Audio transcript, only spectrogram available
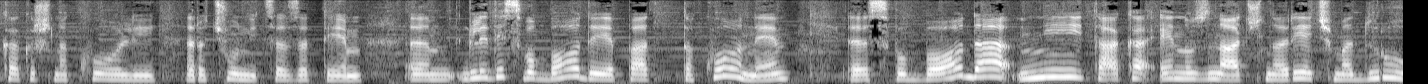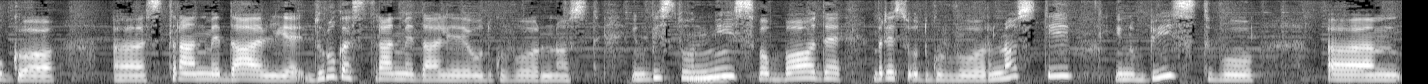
kakršna koli računica za tem. Um, glede svobode je pa tako, ne. E, svoboda ni taka enoznačna reč, ima drugo uh, stran medalje. Druga stran medalje je odgovornost. In v bistvu mm. ni svobode brez odgovornosti in v bistvu. Um,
